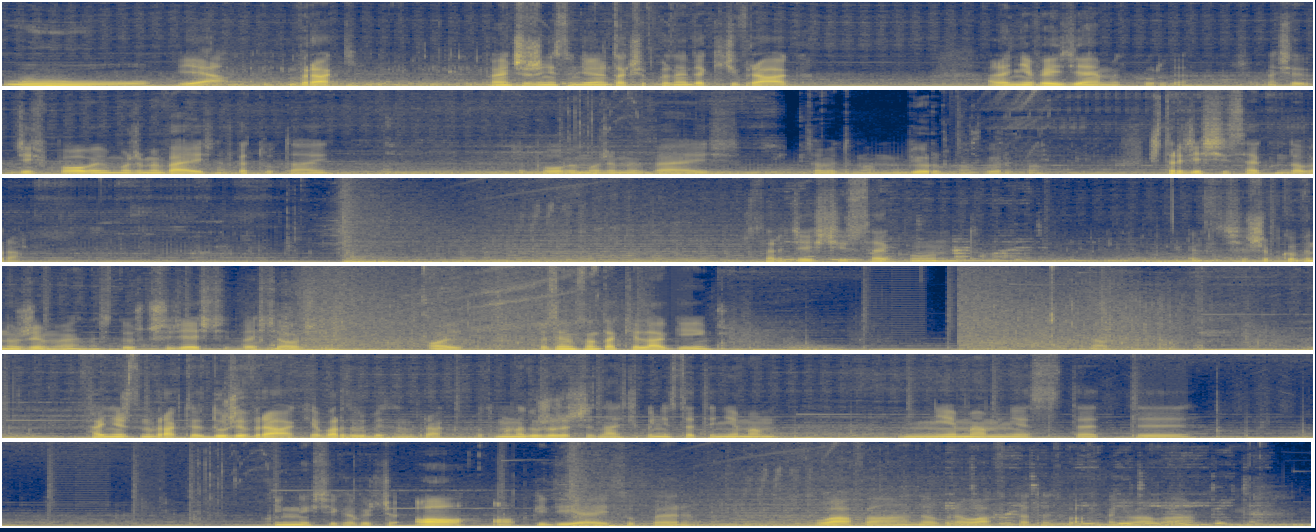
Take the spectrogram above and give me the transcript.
Uuu, yeah, wraki. Powiem szczerze, nie sądziłem, że tak szybko znajdę jakiś wrak. Ale nie wejdziemy, kurde. Znaczy, gdzieś w połowie możemy wejść, na przykład tutaj. Do połowy możemy wejść. Co my tu mamy? Biurko, biurko. 40 sekund, dobra. 40 sekund. Więc się szybko wynurzymy. Znaczy to już 30, 28. Oj, czasem są takie lagi. Fajnie, że ten wrak. To jest duży wrak. Ja bardzo lubię ten wrak. Bo tu można dużo rzeczy znaleźć, tylko niestety nie mam... Nie mam niestety... Innych ciekawych rzeczy. O! O, PDA, super. Ława, dobra, ławka to jest ławka, nie ława.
